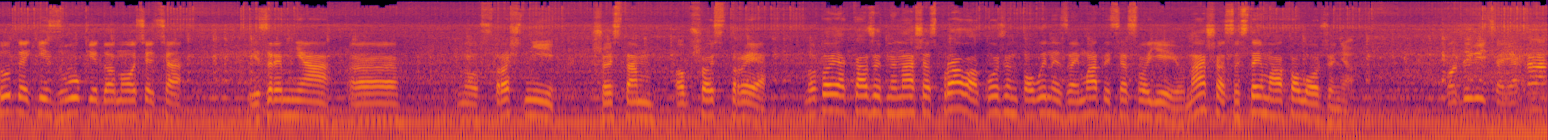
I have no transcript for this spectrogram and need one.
Тут якісь звуки доносяться із ремня е, ну, страшні, щось там об щось тре. Ну то, як кажуть, не наша справа, кожен повинен займатися своєю. Наша система охолодження. Подивіться, яка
